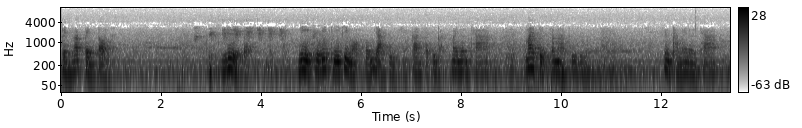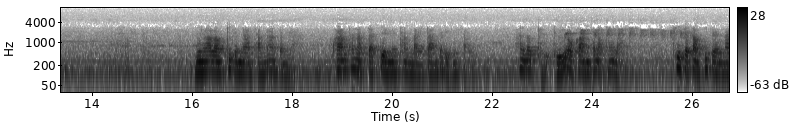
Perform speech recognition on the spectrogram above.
เป็นรักเป็นตอนเลื่อยไป นี่คือวิธีที่เหมาะสมอย่างจริงแห่งการปฏิบัติไม่เนิ่นช้า ไม่ติดสมาธิด้วย ซึ่งทำให้เนินช้า เวลาเราพิจารณาทางด้านปัญญา ความถนัดจัดเจนในทางใดตามจริตนิสัย ให้เราถือเอาความถนัดทั้งหลายที่จะต้องพิจารณา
